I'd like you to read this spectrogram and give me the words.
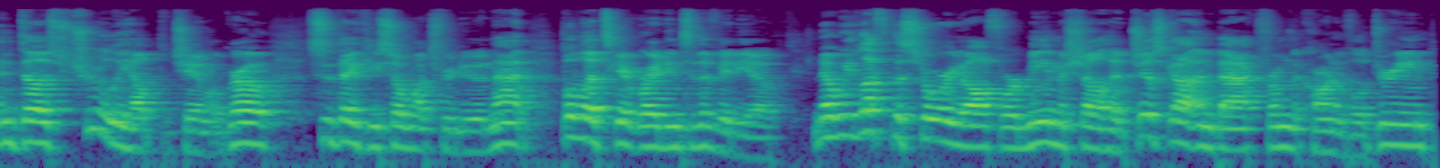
and does truly help the channel grow, so thank you so much for doing that. But let's get right into the video. Now, we left the story off where me and Michelle had just gotten back from the Carnival Dream,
